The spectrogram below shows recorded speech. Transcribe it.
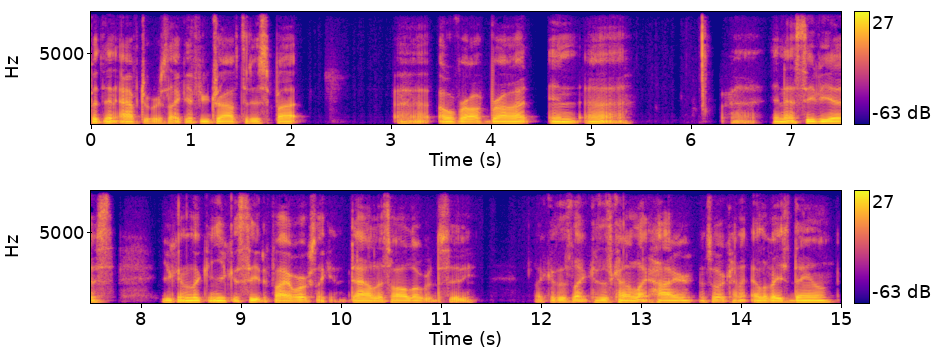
but then afterwards, like if you drive to this spot uh, over off Broad in uh, uh, in a CVS, you can look and you can see the fireworks like in Dallas all over the city like cause it's like because it's kind of like higher, and so it kind of elevates down.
